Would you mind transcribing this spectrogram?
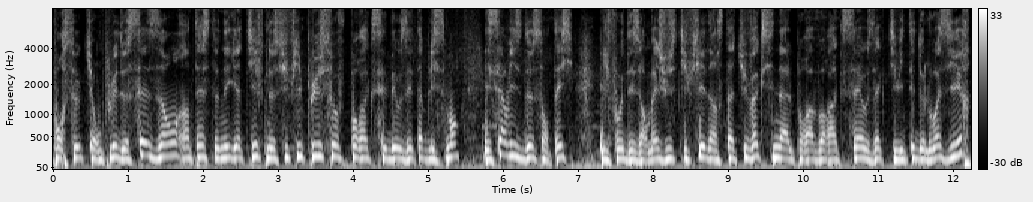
Pour ceux qui ont plus de 16 ans, un test négatif ne suffit plus sauf pour accéder aux établissements et services de santé. Il faut désormais justifier d'un statut vaccinal pour avoir accès aux activités de loisirs,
